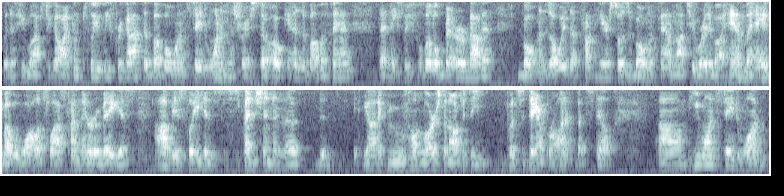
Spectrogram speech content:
with a few laps to go. I completely forgot that Bubba won stage one in this race, though. Okay, as a Bubba fan, that makes me feel a little better about it. Bowman's always up front here, so as a Bowman fan, I'm not too worried about him. But hey, Bubba Wallace, last time they were at Vegas, obviously his suspension and the, the idiotic move on Larson obviously puts a damper on it, but still. Um, he won stage one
